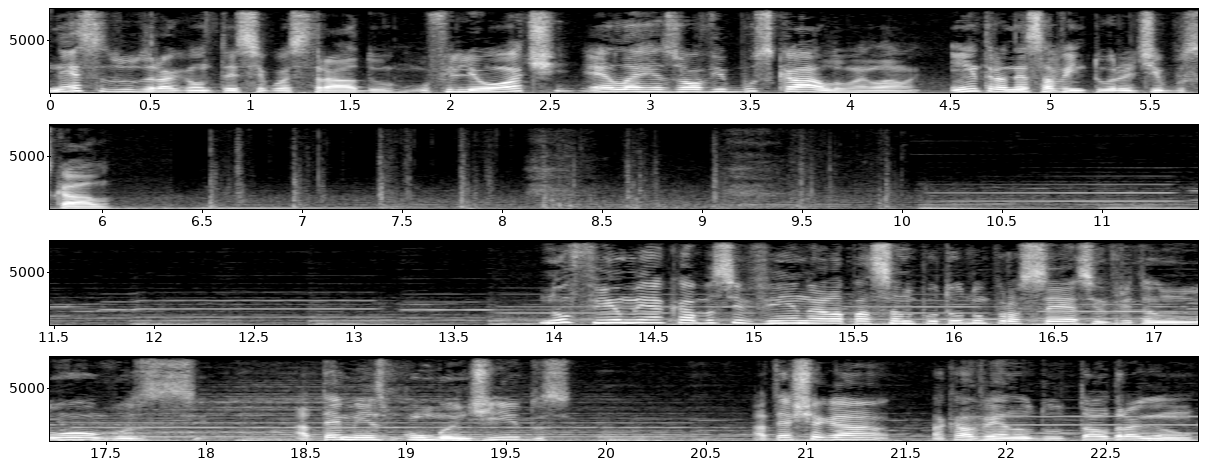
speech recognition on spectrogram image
Nessa do dragão ter sequestrado o filhote, ela resolve buscá-lo. Ela entra nessa aventura de buscá-lo. No filme acaba se vendo ela passando por todo um processo, enfrentando lobos, até mesmo com bandidos, até chegar à caverna do tal dragão.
